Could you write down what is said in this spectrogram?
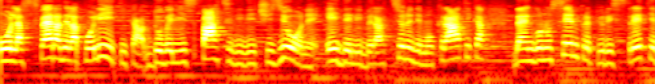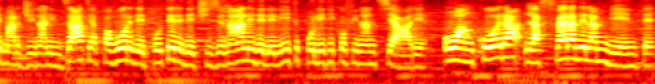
o la sfera della politica, dove gli spazi di decisione e deliberazione democratica vengono sempre più ristretti e marginalizzati a favore del potere decisionale delle elite politico-finanziarie, o ancora la sfera dell'ambiente,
